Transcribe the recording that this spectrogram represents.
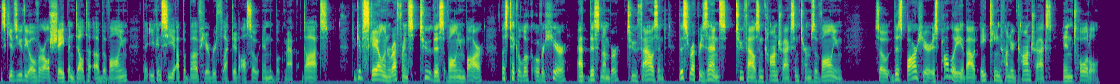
This gives you the overall shape and delta of the volume that you can see up above here reflected also in the bookmap dots. To give scale and reference to this volume bar, let's take a look over here at this number 2000. This represents 2000 contracts in terms of volume. So this bar here is probably about 1800 contracts in total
